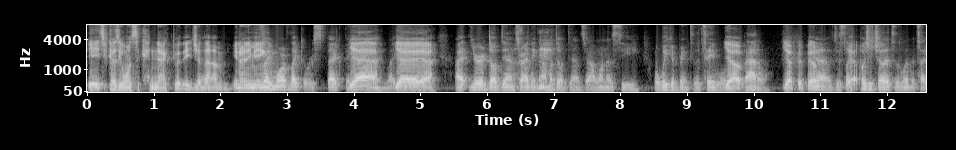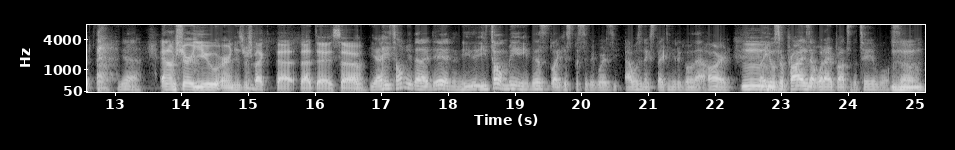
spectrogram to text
it's because he wants to connect with each of them you know what i mean It's like more of like a respect thing. yeah, Like, yeah, yeah, yeah. I, you're a dope dancer. I think I'm a dope dancer. I want to see what we could bring to the table in the battle. Yep, yep, yep. Yeah, just like Yeah. push each other to the limit type thing. Yeah. And I'm sure you earned his respect that that day. So Yeah, he told me that I did, and he he told me this like his specific words. I wasn't expecting you to go that hard. mm, Like he was surprised at what I brought to the table. So Mhm.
